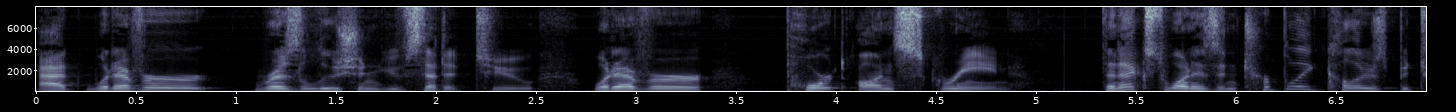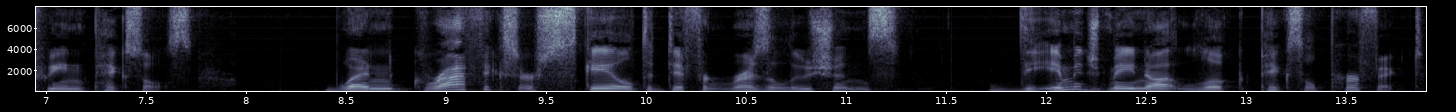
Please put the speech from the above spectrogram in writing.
at whatever resolution you've set it to, whatever port on screen. The next one is interpolate colors between pixels. When graphics are scaled to different resolutions, the image may not look pixel perfect,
